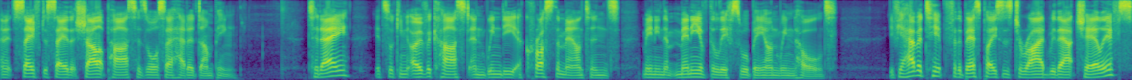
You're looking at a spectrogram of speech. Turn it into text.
and it's safe to say that Charlotte Pass has also had a dumping. Today, it's looking overcast and windy across the mountains, meaning that many of the lifts will be on wind holds. If you have a tip for the best places to ride without chairlifts,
